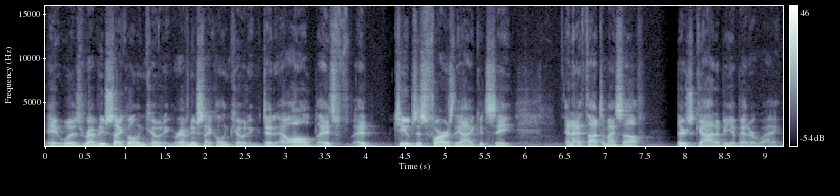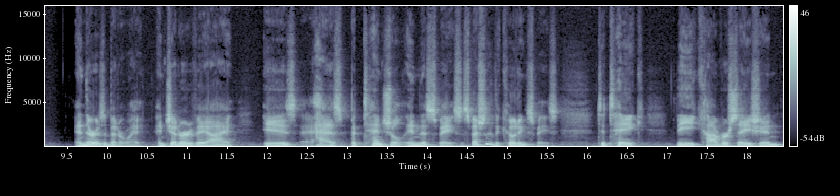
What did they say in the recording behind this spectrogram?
it was revenue cycle and coding, revenue cycle and coding. Did all it's it, cubes as far as the eye could see. And I thought to myself, there's got to be a better way. And there is a better way. And generative AI is has potential in this space, especially the coding space, to take the conversation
